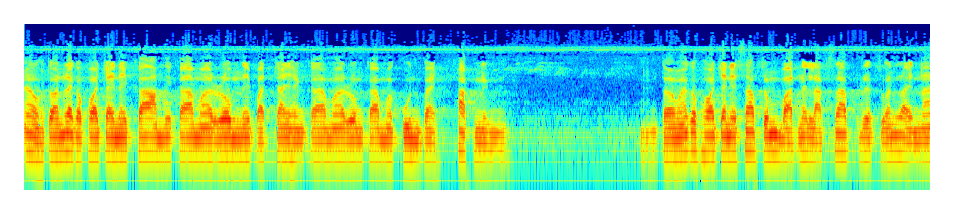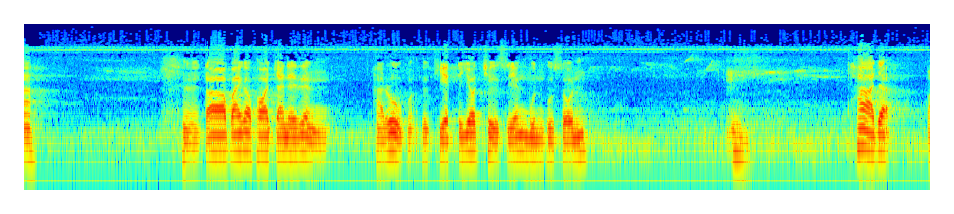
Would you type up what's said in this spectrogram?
อา้าวตอนแรกก็พอใจในกามในกามารมในปัจจัยแห่งกามารมกามาคุณไปพักหนึ่ง ต่อมาก็พอใจในทรัพย์สมบัติในหลักทรัพย์เรื่องสวนไร่นาต่อไปก็พอใจในเรื่องอารูป คือเกียรติยศชื่อเสียงบุญกุศล ถ้าจะไป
